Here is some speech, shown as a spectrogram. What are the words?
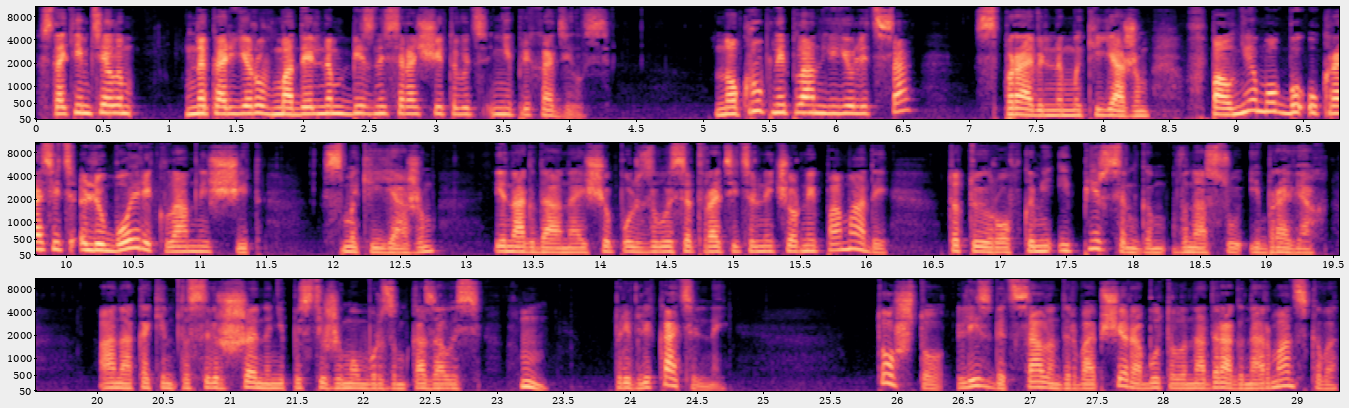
С таким телом на карьеру в модельном бизнесе рассчитывать не приходилось. Но крупный план ее лица с правильным макияжем вполне мог бы украсить любой рекламный щит. С макияжем иногда она еще пользовалась отвратительной черной помадой, татуировками и пирсингом в носу и бровях. Она каким-то совершенно непостижимым образом казалась, хм, привлекательной. То, что Лизбет Саландер вообще работала на Драгона Арманского,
